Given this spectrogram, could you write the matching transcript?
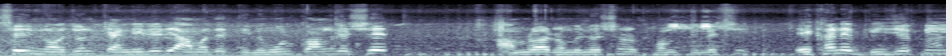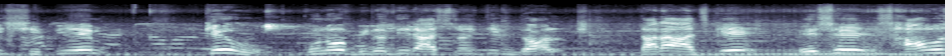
সেই নজন ক্যান্ডিডেটে আমাদের তৃণমূল কংগ্রেসের আমরা নমিনেশন ফর্ম তুলেছি। এখানে বিজেপি সিপিএম কেউ কোনো বিরোধী রাজনৈতিক দল তারা আজকে এসে সাহস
